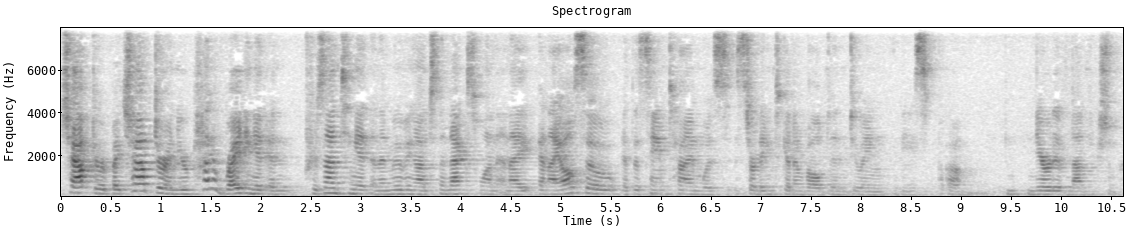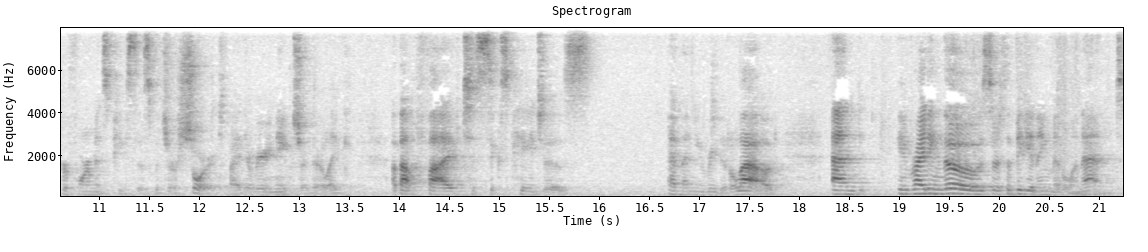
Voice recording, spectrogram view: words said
chapter by chapter and you're kind of writing it and presenting it and then moving on to the next one. And i and i also at the same time was starting to get involved in doing these um, narrative nonfiction performance pieces which are short by their very nature. They're like about five to six pages and then you read it aloud. And in writing those there's a beginning middle and end.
